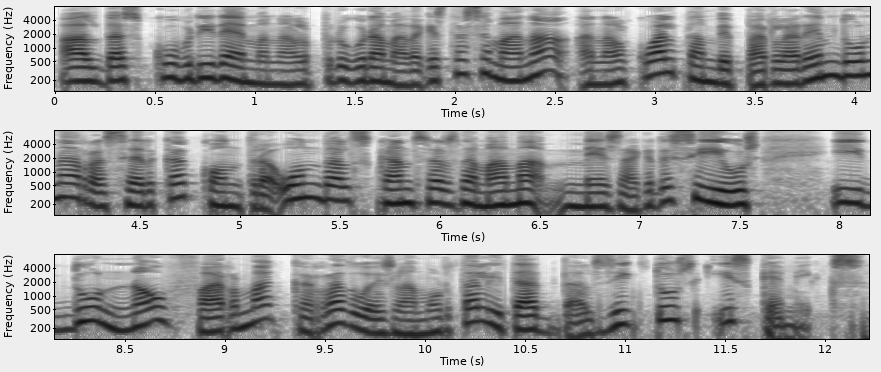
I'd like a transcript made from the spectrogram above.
El descobrirem en el programa d'aquesta setmana, en el qual també parlarem d'una recerca contra un dels càncers de mama més agressius i d'un nou fàrmac que redueix la mortalitat dels ictus isquèmics.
